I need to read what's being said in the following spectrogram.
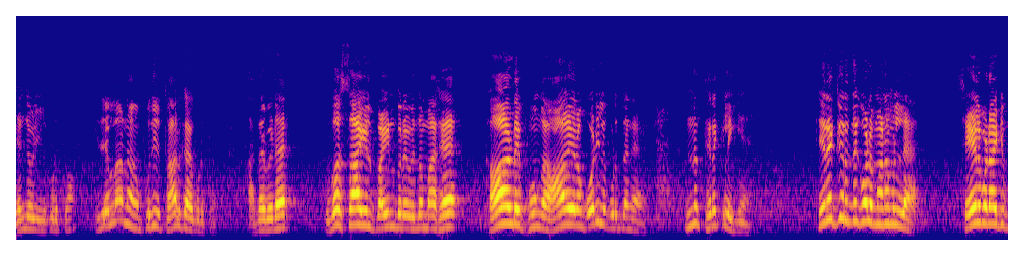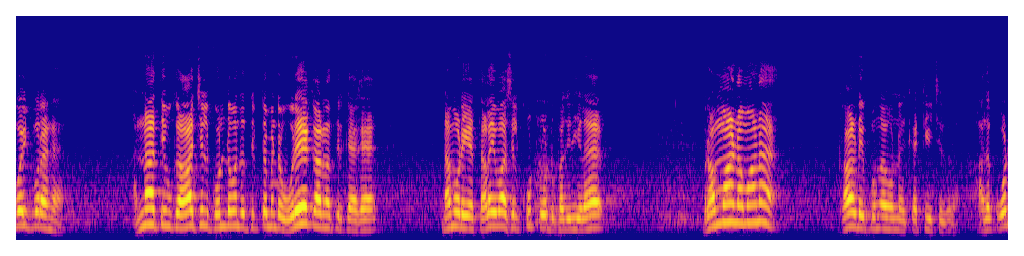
கெங்கவெளியில் கொடுத்தோம். இதெல்லாம் நாங்கள் புதிய தாலுக்கா கொடுத்தோம். அதை விட விவசாயிகள் பயன்பெற விதமாக கால்நடை பூங்கா ஆயிரம் கோடியில் கொடுத்தங்க. இன்னும் திறக்கலைங்க. திறக்கிறதுக்கு கூட மனம் இல்லை. செயல்படாட்டி போயிட்டு போகிறாங்க அதிமுக ஆட்சியில் கொண்டு வந்த திட்டம் என்ற ஒரே காரணத்திற்காக நம்முடைய தலைவாசல் கூட்டுரோட்டு பகுதியில் பிரம்மாண்டமான கால்நடை பூங்கா ஒன்று கட்டி வச்சிருக்கிறோம். அதை கூட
